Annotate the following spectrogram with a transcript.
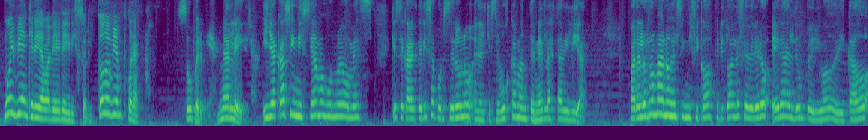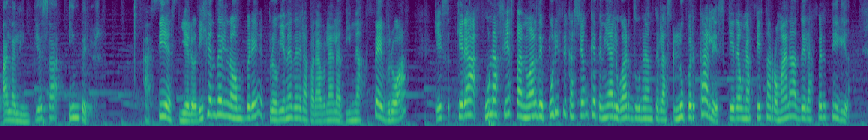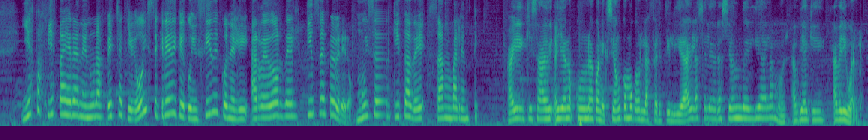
Muy bien, querida Valeria Grisoli. Todo bien por acá. Súper bien, me alegra. Y ya casi iniciamos un nuevo mes que se caracteriza por ser uno en el que se busca mantener la estabilidad para los romanos, el significado espiritual de febrero era el de un periodo dedicado a la limpieza interior. Así es, y el origen del nombre proviene de la palabra latina febroa, que, es, que era una fiesta anual de purificación que tenía lugar durante las Lupercales, que era una fiesta romana de la fertilidad. Y estas fiestas eran en una fecha que hoy se cree que coincide con el alrededor del 15 de febrero, muy cerquita de San Valentín. Hay quizá haya una conexión como con la fertilidad y la celebración del Día del Amor. Habría que averiguarlo.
